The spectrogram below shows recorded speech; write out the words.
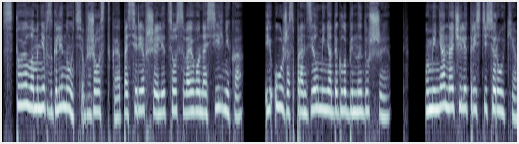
Стоило мне взглянуть в жесткое, посеревшее лицо своего насильника, и ужас пронзил меня до глубины души. У меня начали трястись руки.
